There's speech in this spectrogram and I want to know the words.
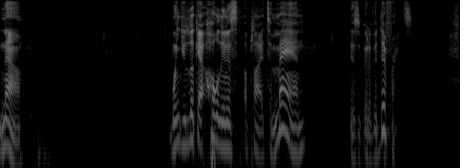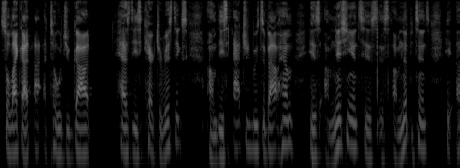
Now, when you look at holiness applied to man, there's a bit of a difference. So, like I, I told you, God has these characteristics, um, these attributes about him his omniscience, his, his omnipotence, uh,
